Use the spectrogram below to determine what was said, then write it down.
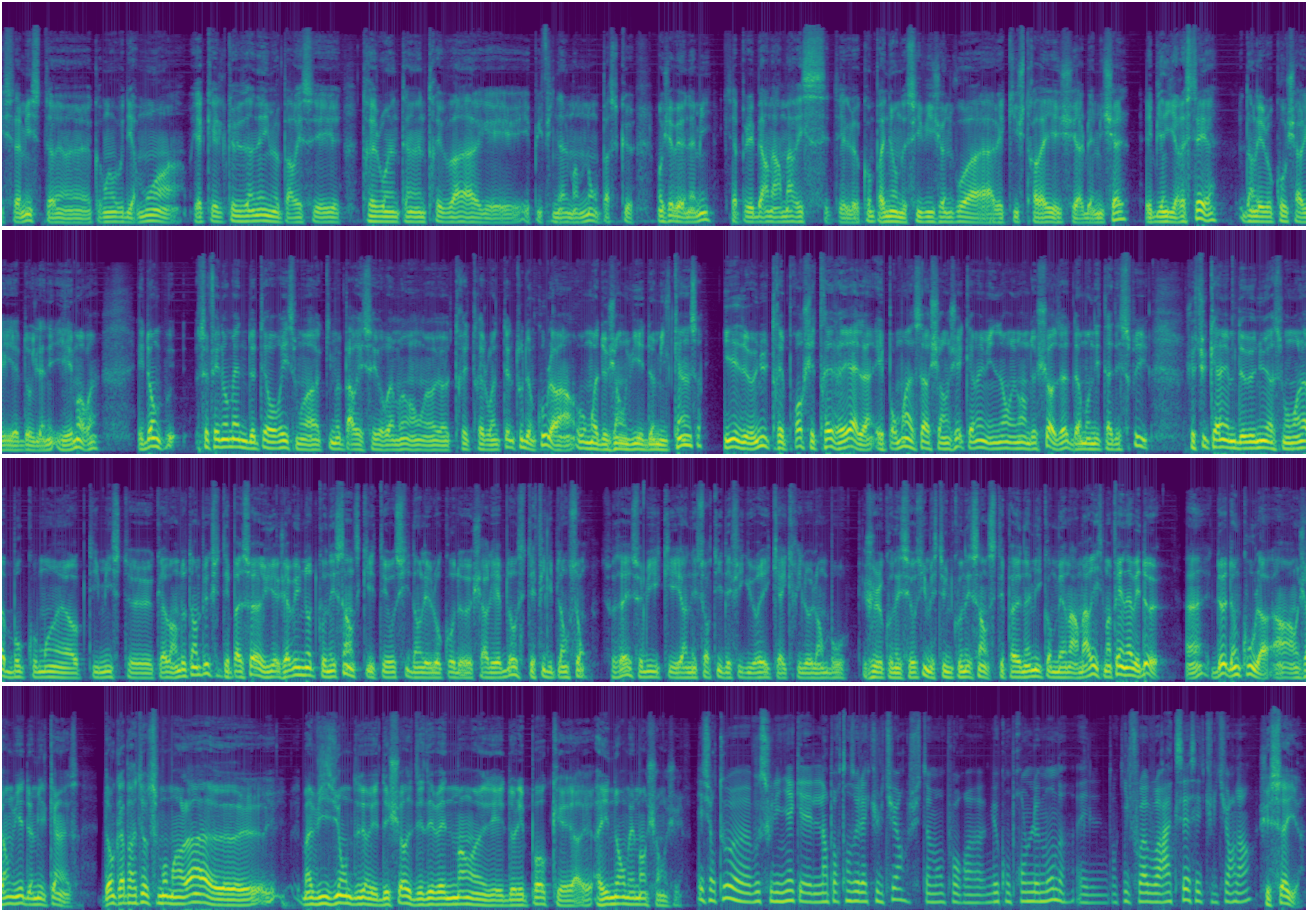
islamiste, euh, comment vous dire, moi, il y a quelques années, il me paraissait très lointain, très vague, et, puis finalement non, parce que moi j'avais un ami qui s'appelait Bernard Maris, c'était le compagnon de Sylvie Genevoix avec qui je travaillais chez Albin Michel. Eh bien, il est resté, hein, dans les locaux Charlie Hebdo, il, est mort. Hein. Et donc, ce phénomène de terrorisme qui me paraissait vraiment euh, très très lointain, tout d'un coup, là, au mois de janvier 2015, il est devenu très proche et très réel. Et pour moi, ça a changé quand même énormément de choses hein, dans mon état d'esprit. Je suis quand même devenu à ce moment-là beaucoup moins optimiste euh, qu'avant. D'autant plus que c'était pas seul. J'avais une autre connaissance qui était aussi dans les locaux de Charlie Hebdo. C'était Philippe Lançon. Vous savez, celui qui en est sorti défiguré, qui a écrit Le Lambeau. Je le connaissais aussi, mais c'était une connaissance. C'était pas un ami comme Bernard Maris, mais enfin, il y en avait deux. Hein, deux d'un coup, là, en janvier 2015. Donc à partir de ce moment-là, euh, ma vision des choses, des événements et de l'époque a, énormément changé. Et surtout, euh, vous soulignez l'importance de la culture, justement, pour euh, mieux comprendre le monde. Et donc il faut avoir accès à cette culture-là. J'essaye.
